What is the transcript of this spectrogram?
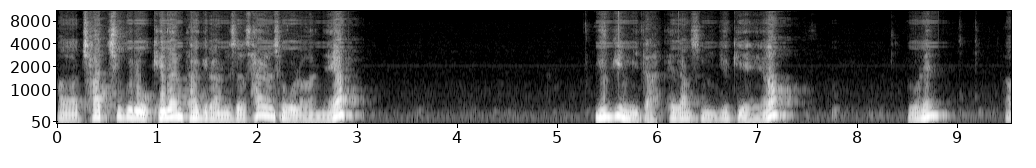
어, 좌측으로 계단 타기를 하면서 4연속 올라갔네요. 6입니다. 대장수는 6이에요. 이번엔 어,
